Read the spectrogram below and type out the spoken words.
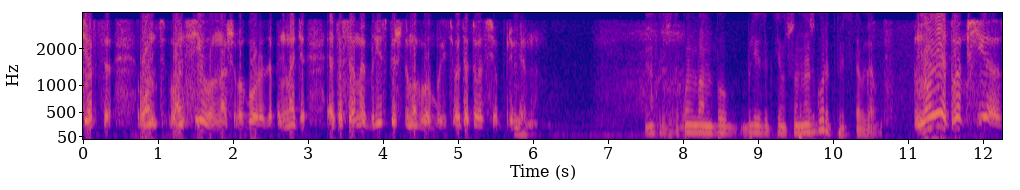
сердце, он, он сила нашего города, понимаете? Это самое близкое, что могло быть. Вот это вот все примерно. Ну хорошо, так он вам был близок тем, что он наш город представлял? Ну нет, вообще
